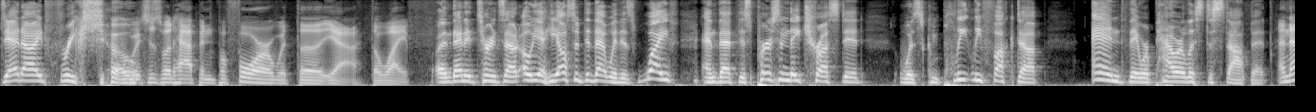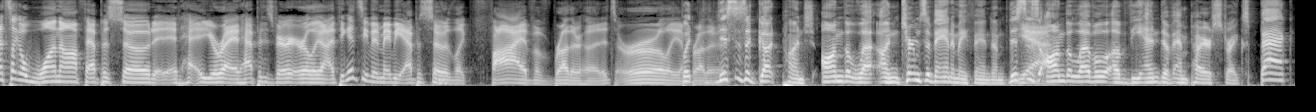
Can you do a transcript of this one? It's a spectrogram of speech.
dead-eyed freak show. Which is what happened before with the yeah the wife. And then it turns out, oh yeah, he also did that with his wife, and that this person they trusted was completely fucked up, and they were powerless to stop it. And that's like a one-off episode. It, ha- you're right. It happens very early on. I think it's even maybe episode like five of Brotherhood. It's early in But Brotherhood. this is a gut punch on the le- in terms of anime fandom. This is on the level of the end of Empire Strikes Back.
